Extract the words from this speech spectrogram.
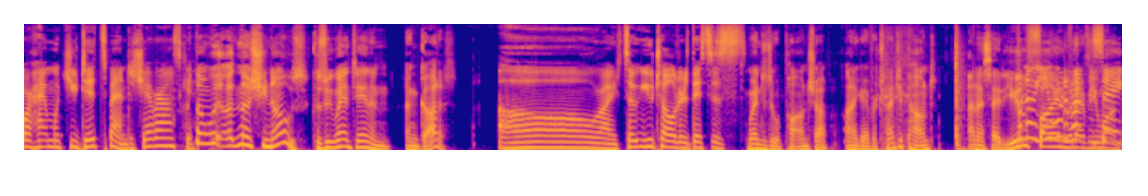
or how much you did spend? Did she ever ask you? No, we- uh, no, she knows because we went in and, and got it. Oh, right. So you told her this is. Went into a pawn shop and I gave her twenty pound, and I said, "You no, find have whatever you want."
